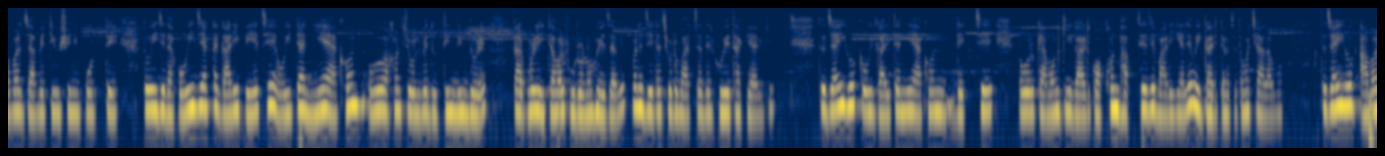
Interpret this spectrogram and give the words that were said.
আবার যাবে টিউশনি পড়তে। তো ওই যে দেখো, ওই যে একটা গাড়ি পেয়েছে, ওইটা নিয়ে এখন ও এখন চলবে দু তিন দিন ধরে। তারপরে এইটা আবার পুরনো হয়ে যাবে মানে যেটা ছোট বাচ্চাদের হয়ে থাকে আর কি। তো যাই হোক, ওই গাড়িটা নিয়ে এখন দেখছে ওর কেমন কি গাড়ি, কখন ভাবছে যে বাড়ি গেলে ওই গাড়িটা হচ্ছে তোমার চালাবো। তো যাই হোক, আবার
